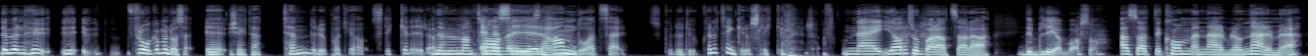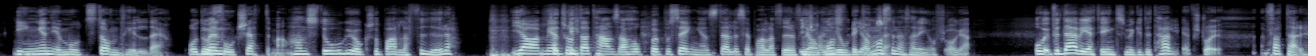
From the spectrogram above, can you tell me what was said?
Nej, men hur, hur, frågar man då så här, eh, ursäkta, tänder du på att jag slickar dig i röven? Nej, men man tar Eller väl säger liksom, han då att så här, skulle du kunna tänka dig att slicka mig i röven? Nej, jag tror bara att, så här, Det blev bara så. alltså att det kommer närmare och närmare. Ingen gör motstånd till det. Och då Men- fortsätter man. Han stod ju också på alla fyra. Ja, men Så jag tror det- inte att han så hoppade på sängen, ställde sig på alla fyra första Jag han måste, gjorde jag kanske. måste nästan ringa och fråga. Och, för där vet jag inte så mycket detaljer, förstår du? Fattar.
